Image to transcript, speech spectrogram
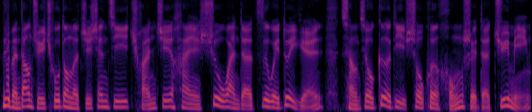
日本当局出动了直升机、船只和数万的自卫队员，抢救各地受困洪水的居民。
